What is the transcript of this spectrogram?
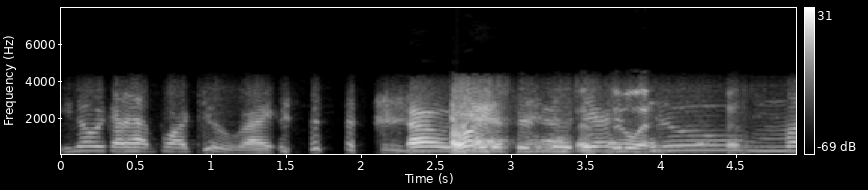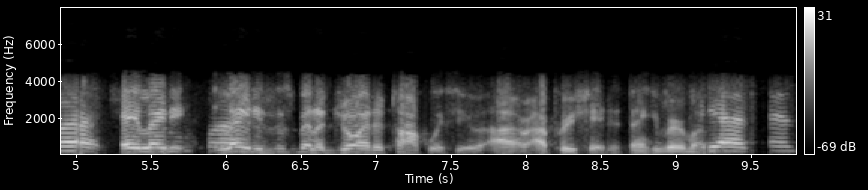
You know we got to have part two, right? Oh, All right. yes. There's Let's do it. too much. Hey, lady, much. ladies, it's been a joy to talk with you. I, I appreciate it. Thank you very much. Yes, and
